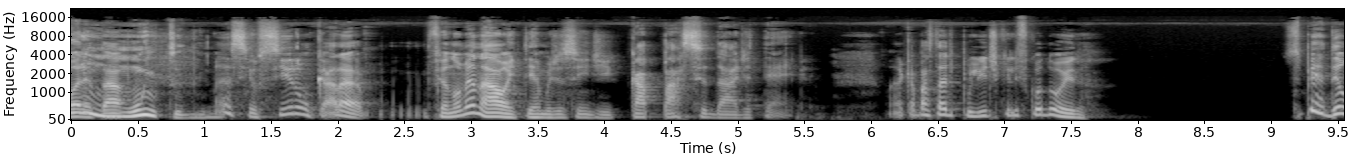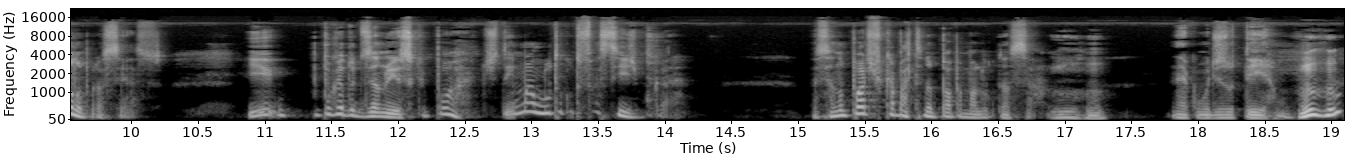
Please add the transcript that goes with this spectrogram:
história e tal. muito. Mas assim, o Ciro é um cara fenomenal em termos assim, de capacidade técnica. Mas a capacidade política ele ficou doido. Se perdeu no processo. E por que eu tô dizendo isso? Que, pô, a gente tem uma luta contra o fascismo, cara. Você não pode ficar batendo papo pra maluco dançar, Uhum. né? Como diz o termo. Uhum.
